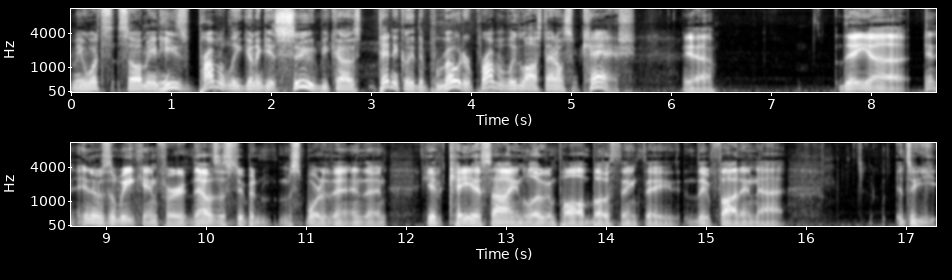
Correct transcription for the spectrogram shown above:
I mean, what's so? I mean, he's probably going to get sued because technically the promoter probably lost out on some cash. Yeah. They uh and, and it was a weekend for that was a stupid sport event and then he had KSI and Logan Paul both think they they fought in that it's a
